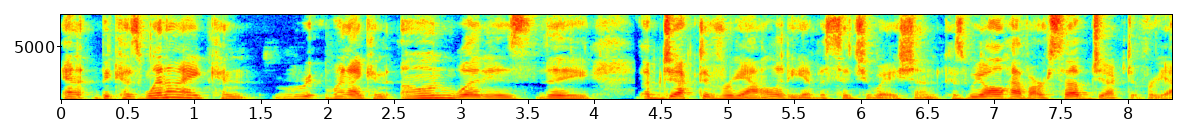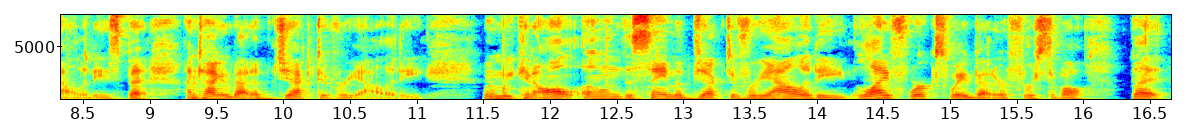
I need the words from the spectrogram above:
And because when I can re- when I can own what is the objective reality of a situation, because we all have our subjective realities, but I'm talking about objective reality. When we can all own the same objective reality, life works way better. First of all, but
